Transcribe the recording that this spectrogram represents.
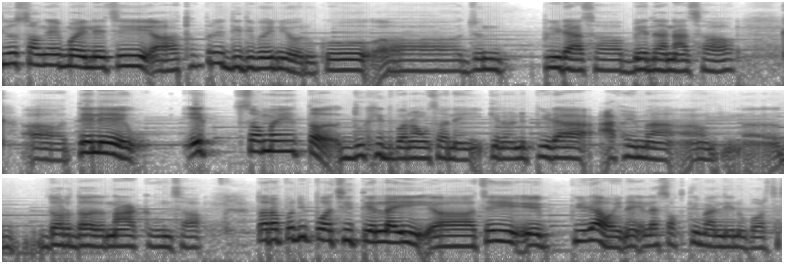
त्योसँगै मैले चाहिँ थुप्रै दिदीबहिनीहरूको जुन पीडा छ वेदना छ त्यसले एक समय त दुखित बनाउँछ नै किनभने पीडा आफैमा दर्दनाक हुन्छ। तर पनि पछि त्यसलाई चाहिँ पीडा होइन यसलाई शक्तिमा लिनुपर्छ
